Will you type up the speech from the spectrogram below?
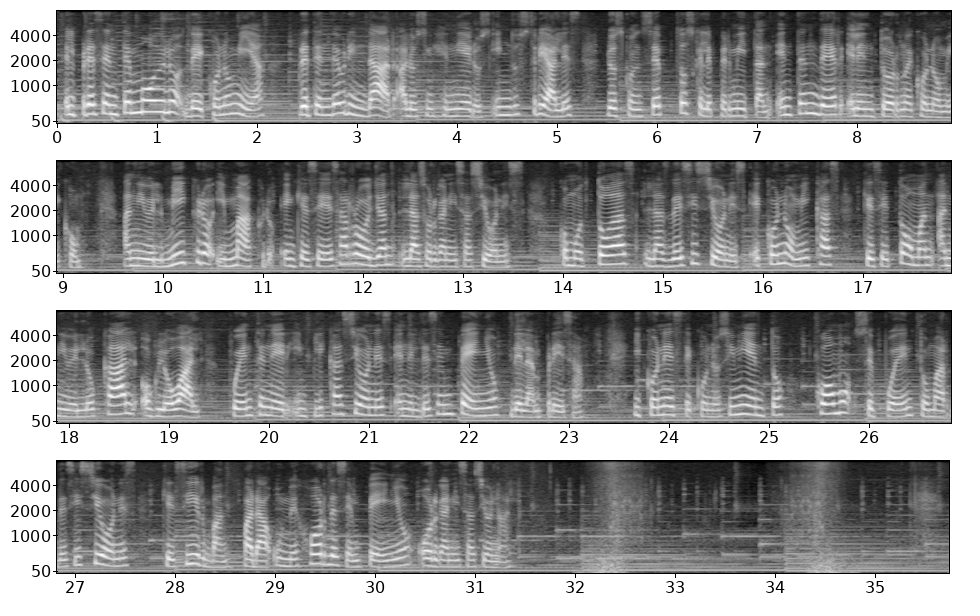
El presente módulo de Economía pretende brindar a los ingenieros industriales los conceptos que le permitan entender el entorno económico a nivel micro y macro en que se desarrollan las organizaciones, como todas las decisiones económicas que se toman a nivel local o global pueden tener implicaciones en el desempeño de la empresa y con este conocimiento cómo se pueden tomar decisiones que sirvan para un mejor desempeño organizacional.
